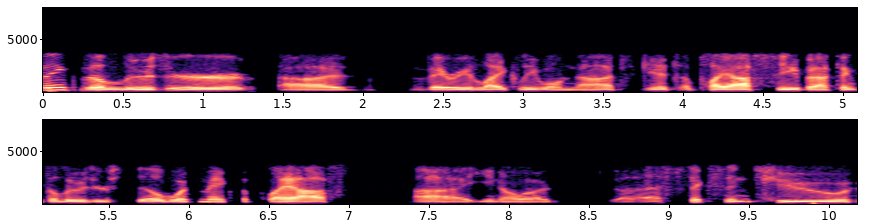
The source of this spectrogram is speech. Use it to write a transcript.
think the loser uh, very likely will not get a playoff seed, but I think the loser still would make the playoffs uh, you know, a, a six and two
